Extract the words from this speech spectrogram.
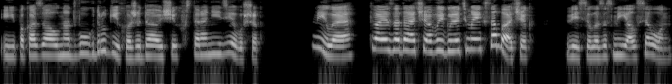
и показал на двух других ожидающих в стороне девушек. «Милая, твоя задача — выгулять моих собачек!» — весело засмеялся он.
